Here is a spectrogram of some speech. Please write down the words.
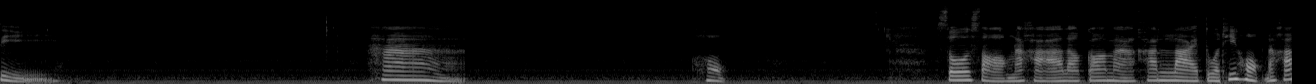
สี่ห้าหกโซ่สองนะคะ แล้วก็มาขั้นลายตัวที่หกนะคะ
